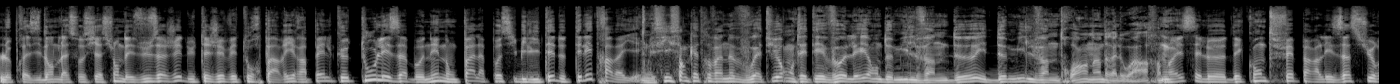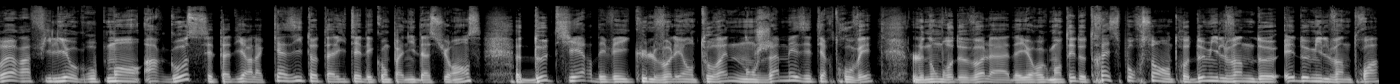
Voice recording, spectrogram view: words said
Le président de l'association des usagers du TGV Tours-Paris rappelle que tous les abonnés n'ont pas la possibilité de télétravailler. 689 voitures ont été volées en 2022 et 2023 en Indre-et-Loire. Oui, c'est le décompte fait par les assureurs affiliés au groupement Argos, c'est-à-dire la quasi-totalité des compagnies d'assurance. Deux tiers des véhicules volés en Touraine n'ont jamais été retrouvés. Le nombre de vols a d'ailleurs augmenté de 13% entre 2022 et 2023.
